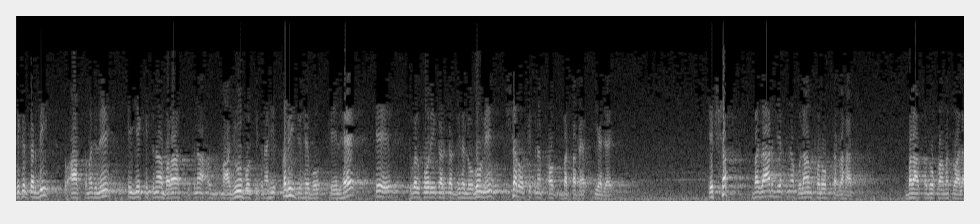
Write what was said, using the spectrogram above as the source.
ذکر کر دی، تو آپ سمجھ لیں کہ یہ کتنا بڑا، کتنا معجوب اور کتنا ہی کبھی جو ہے وہ فیل ہے کہ چگل خوری کر کر جو ہے لوگوں میں شر اور کتنا برپا کیا جائے۔ ایک شخص بازار میں اپنا غلام فروخت کر رہا تھا، بڑا قد و قامت والا،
